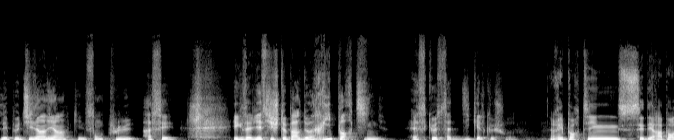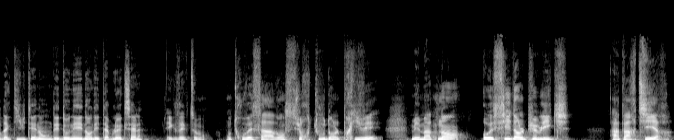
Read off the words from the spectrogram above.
les petits Indiens qui ne sont plus assez. Et Xavier, si je te parle de reporting, est-ce que ça te dit quelque chose? Reporting, c'est des rapports d'activité, non? Des données dans des tableaux Excel? Exactement. On trouvait ça avant surtout dans le privé, mais maintenant aussi dans le public. À partir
